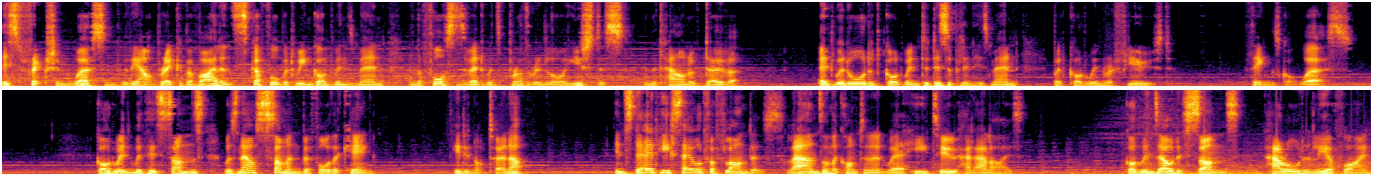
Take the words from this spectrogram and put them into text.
This friction worsened with the outbreak of a violent scuffle between Godwin's men and the forces of Edward's brother-in-law Eustace in the town of Dover. Edward ordered Godwin to discipline his men, but Godwin refused. Things got worse. Godwin, with his sons, was now summoned before the king. He did not turn up. Instead, he sailed for Flanders, lands on the continent where he too had allies. Godwin's eldest sons, Harold and Leofwine,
